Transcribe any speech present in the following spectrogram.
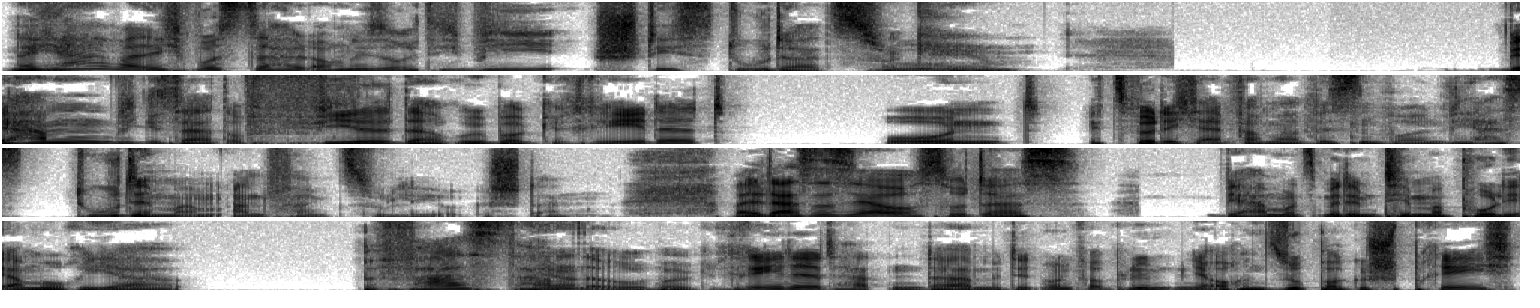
Naja, weil ich wusste halt auch nicht so richtig, wie stehst du dazu? Okay. Wir haben, wie gesagt, auch viel darüber geredet und jetzt würde ich einfach mal wissen wollen, wie hast du denn am Anfang zu Leo gestanden? Weil das ist ja auch so, dass wir haben uns mit dem Thema Polyamoria befasst, haben Ja. darüber geredet, hatten da mit den Unverblümten ja auch ein super Gespräch,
